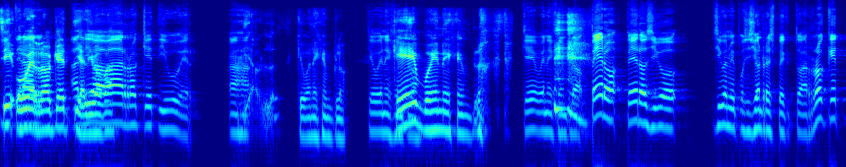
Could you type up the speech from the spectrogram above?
Sí, literal, Uber, Rocket y Alibaba, Alibaba. Rocket y Uber. Ajá. Diablos. Qué buen ejemplo. Qué buen ejemplo. Qué buen ejemplo. Qué buen ejemplo. Pero, pero sigo, sigo en mi posición respecto a Rocket.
